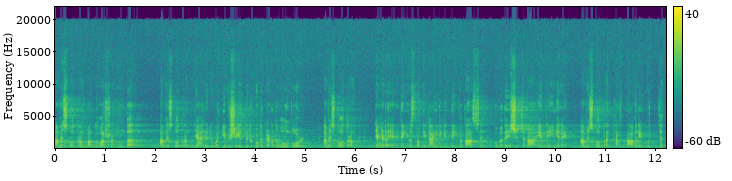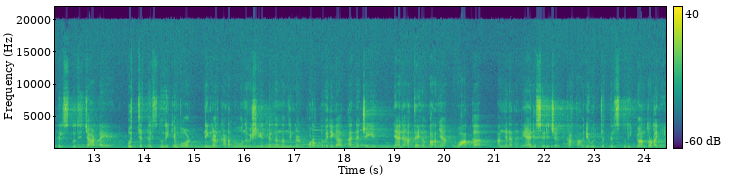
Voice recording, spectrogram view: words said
ആമൻ. സ്തോത്രം. പത്തു വർഷം മുമ്പ് ആമൻ. സ്തോത്രം. ഞാനൊരു വലിയ വിഷയത്തിൽ കൂടെ കടന്നു പോകുമ്പോൾ ആമൻ. സ്തോത്രം. ഞങ്ങളുടെ ദൈവസഭയിലായിരിക്കും ദൈവദാസൻ ഉപദേശിച്ചതാ എന്നെ ഇങ്ങനെ ആമൻ സ്തോത്രം കർത്താവിനെ ഉച്ചത്തിൽ സ്തുതിച്ചാട്ടെ. ഉച്ചത്തിൽ സ്തുതിക്കുമ്പോൾ നിങ്ങൾ കടന്നു പോകുന്ന വിഷയത്തിൽ നിന്നും നിങ്ങൾ പുറത്തു വരിക തന്നെ ചെയ്യും. ഞാൻ അദ്ദേഹം പറഞ്ഞ വാക്ക് അങ്ങനെ തന്നെ അനുസരിച്ച് കർത്താവിനെ ഉച്ചത്തിൽ സ്തുതിക്കുവാൻ തുടങ്ങി.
